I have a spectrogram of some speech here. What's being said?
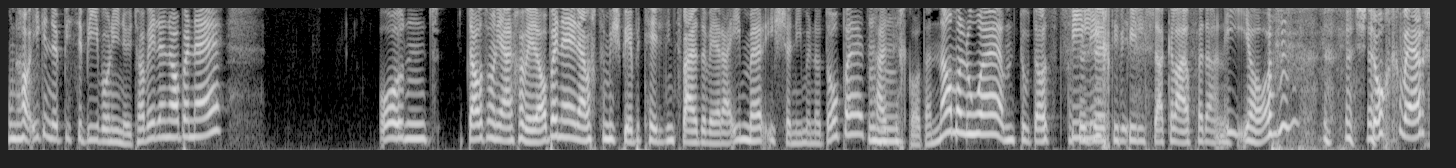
und habe irgendetwas dabei, das ich nicht abnehmen Und das, was ich eigentlich will abnehmen wollte, nämlich zum Beispiel eben die Heldin 2 oder wer auch immer, ist dann immer noch da oben. Das heisst, ich gehe dann nochmal schauen und tu das Also ist vielleicht... richtig viel gelaufen dann. Ja, das Stockwerk,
